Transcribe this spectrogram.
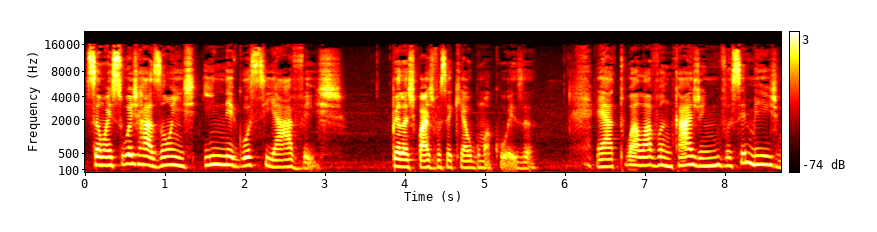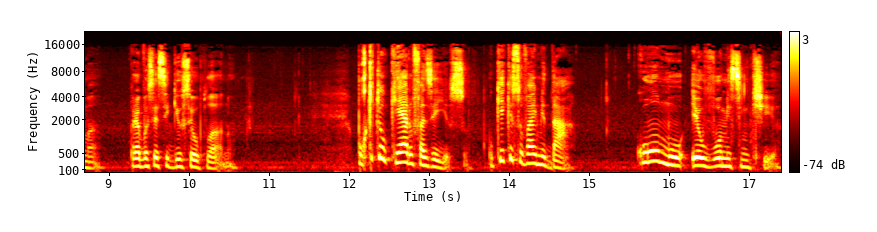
São as suas razões inegociáveis pelas quais você quer alguma coisa. É a tua alavancagem em você mesma para você seguir o seu plano. Por que, que eu quero fazer isso? O que, que isso vai me dar? Como eu vou me sentir?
